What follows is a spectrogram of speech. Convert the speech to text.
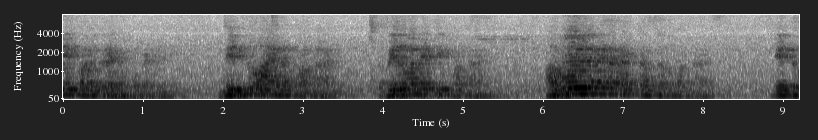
నీకు అనుగ్రహింపబడినది నిన్ను ఆయన కొన్నాడు విలువ పెట్టి కొన్నాడు అమూల్యమైన రక్తంతో కొన్నాడు నిన్ను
